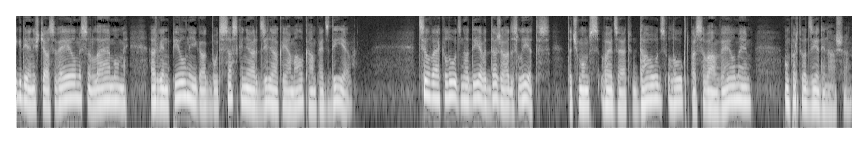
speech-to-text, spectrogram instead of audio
ikdienišķās vēlmes un lēmumi arvien pilnīgāk būtu saskaņā ar dziļākajām alkām pēc dieva. Cilvēki lūdz no Dieva dažādas lietas, taču mums vajadzētu daudz lūgt par savām vēlmēm un par to dziedināšanu.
